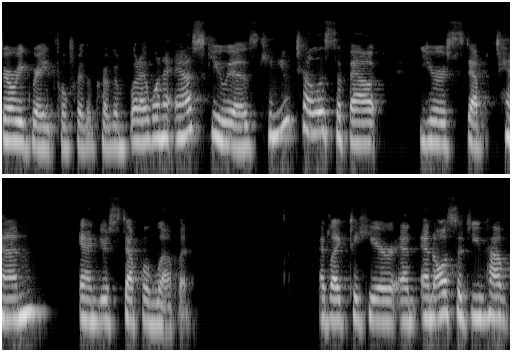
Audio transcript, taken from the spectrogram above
very grateful for the program. What I want to ask you is can you tell us about your step 10 and your step 11. I'd like to hear, and, and also do you have,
